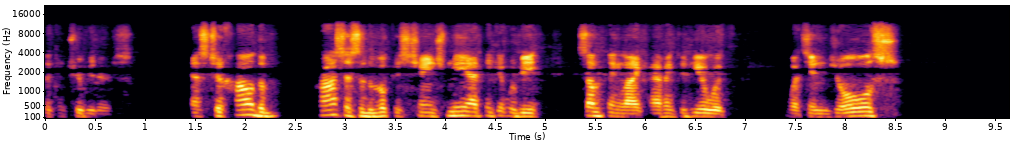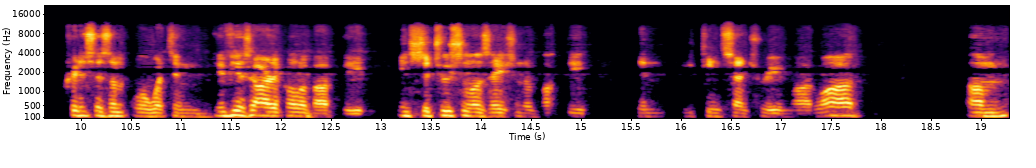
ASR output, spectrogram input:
the contributors. As to how the process of the book has changed me, I think it would be something like having to deal with what's in Joel's criticism or what's in Divya's article about the institutionalization of bhakti in 18th century Marwar. Um,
